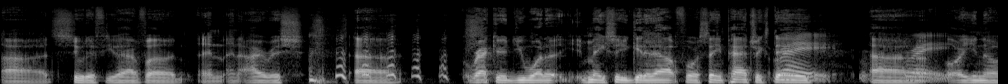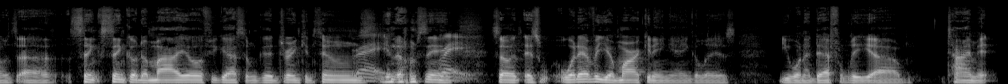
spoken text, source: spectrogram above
Uh, shoot, if you have uh, an an Irish uh, record, you want to make sure you get it out for St. Patrick's Day. Right. Uh, Right. Or you know, uh, Cin- Cinco de Mayo if you got some good drinking tunes. Right. You know what I'm saying? Right. So it's whatever your marketing angle is, you want to definitely um, time it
